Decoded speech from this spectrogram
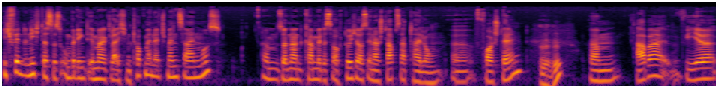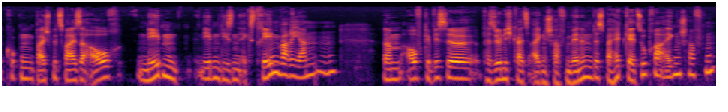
Ich finde nicht, dass das unbedingt immer gleich im Top-Management sein muss, ähm, sondern kann mir das auch durchaus in der Stabsabteilung äh, vorstellen. Mhm. Ähm, aber wir gucken beispielsweise auch neben, neben diesen extremen Varianten ähm, auf gewisse Persönlichkeitseigenschaften. Wir nennen das bei Headgate Supra-Eigenschaften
